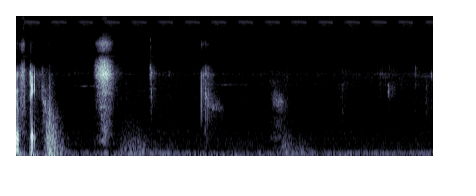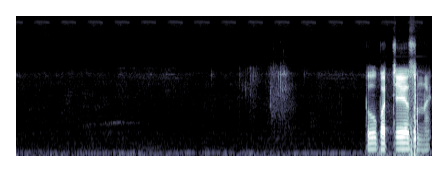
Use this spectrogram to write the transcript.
fifty. టూ పర్చేజెస్ ఉన్నాయి.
